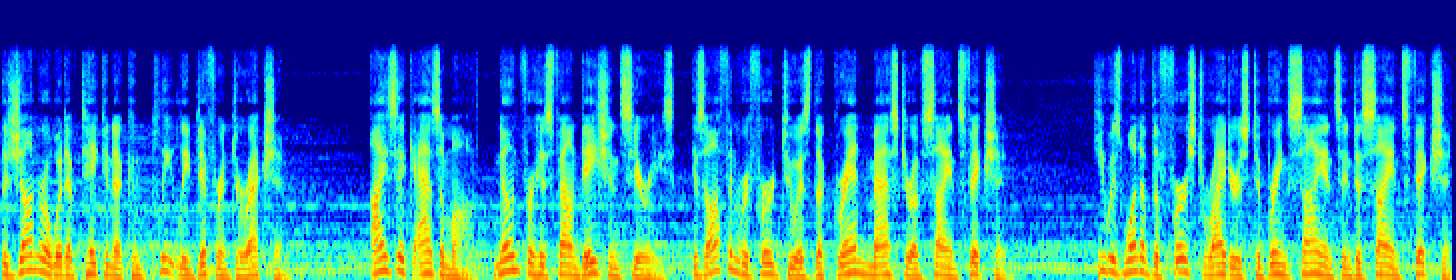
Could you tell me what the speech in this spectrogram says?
the genre would have taken a completely different direction. Isaac Asimov, known for his Foundation series, is often referred to as the Grand Master of Science Fiction, he was one of the first writers to bring science into science fiction,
